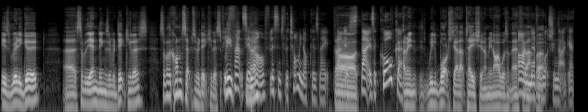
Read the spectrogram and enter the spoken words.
is really good. Uh, some of the endings are ridiculous. Some of the concepts are ridiculous. If you fancy a laugh, listen to the Tommyknockers, mate. That is Ah, that is a corker. I mean, we watched the adaptation. I mean, I wasn't there for I'm that, never but watching that again.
